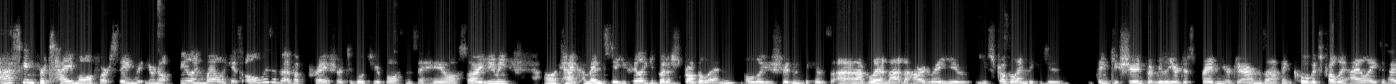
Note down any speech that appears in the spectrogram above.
asking for time off or saying that you're not feeling well, like it's always a bit of a pressure to go to your boss and say, hey, oh, sorry, you mean, oh, I can't come in today. You feel like you've got to struggle in, although you shouldn't, because and I've learned that the hard way. You you struggle in because you think you should, but really you're just spreading your germs. And I think COVID's probably highlighted how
